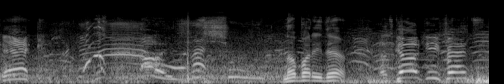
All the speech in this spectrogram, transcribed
Kick! Nobody there. Let's go, defense!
